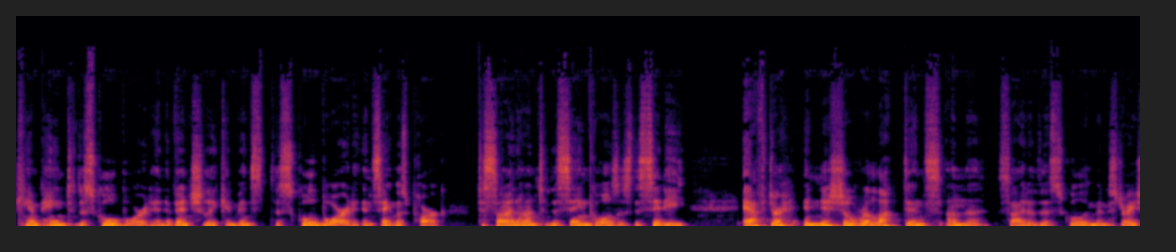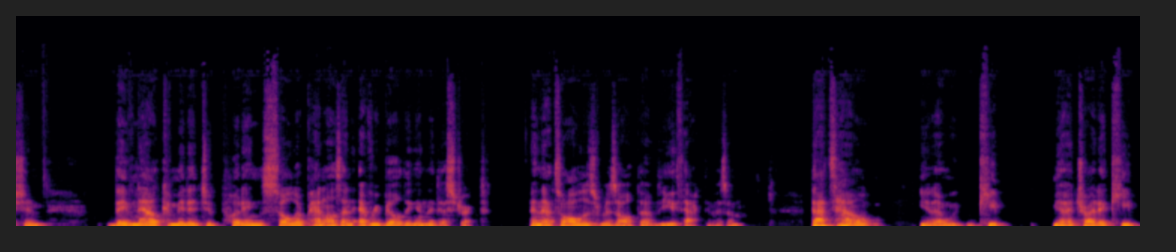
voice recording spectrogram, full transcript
campaign to the school board and eventually convinced the school board in St. Louis Park to sign on to the same goals as the city. After initial reluctance on the side of the school administration, they've now committed to putting solar panels on every building in the district. And that's all as a result of youth activism. That's how, you know, we keep, you know, I try to keep,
